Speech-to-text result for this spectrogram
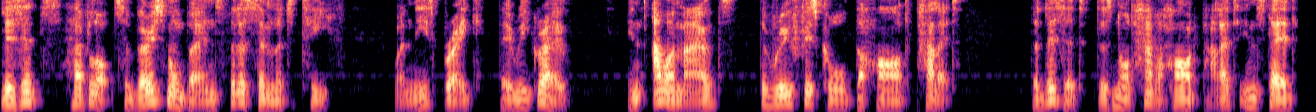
Lizards have lots of very small bones that are similar to teeth. When these break, they regrow. In our mouths, the roof is called the hard palate. The lizard does not have a hard palate, instead,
